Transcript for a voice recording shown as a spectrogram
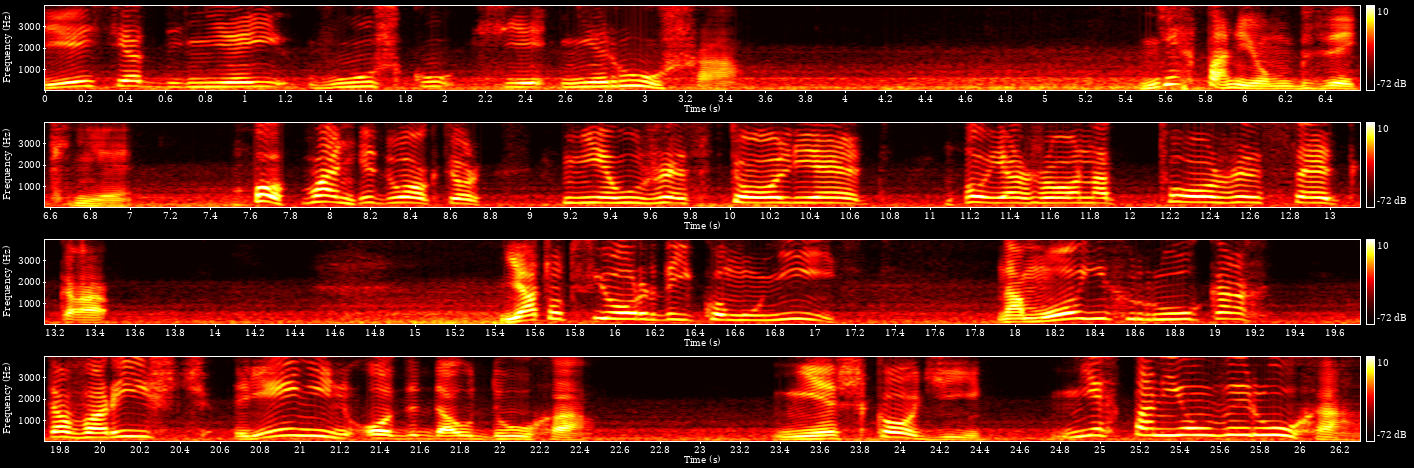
10 dni w łóżku się nie rusza. Niech pan ją bzyknie. O, panie doktor, nie już 100 lat. Moja żona to, że setka. Ja to twardy komunist. Na moich rukach towarzysz Lenin oddał ducha. Nie szkodzi. Niech pan ją wyrucha.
